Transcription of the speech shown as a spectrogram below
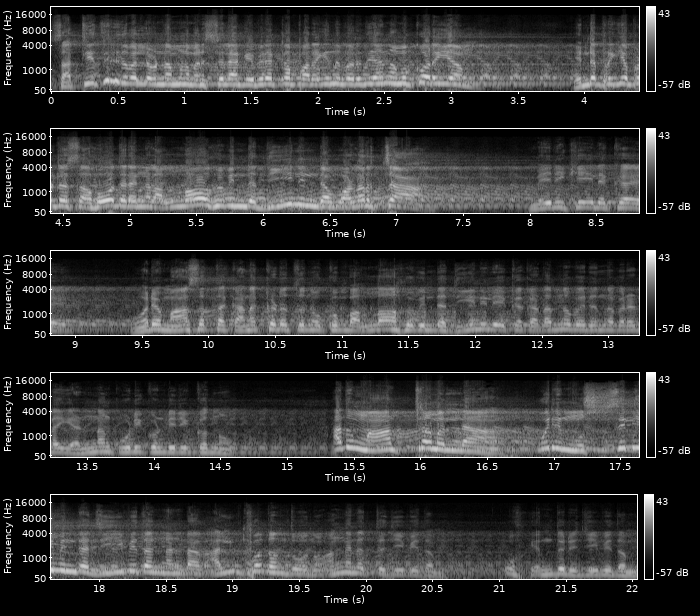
സത്യത്തിൽ ഇത് വല്ലതും നമ്മൾ മനസ്സിലാക്കി. ഇവരൊക്കെ പറയുന്ന വെറുതെ നമുക്കും അറിയാം എന്റെ പ്രിയപ്പെട്ട സഹോദരങ്ങൾ അള്ളാഹുവിന്റെ ദീനിന്റെ വളർച്ച. അമേരിക്കയിലൊക്കെ ഓരോ മാസത്തെ കണക്കെടുത്ത് നോക്കുമ്പോൾ അള്ളാഹുവിന്റെ ദീനിലേക്ക് കടന്നു വരുന്നവരുടെ എണ്ണം കൂടിക്കൊണ്ടിരിക്കുന്നു. അത് മാത്രമല്ല ഒരു മുസ്ലിമിന്റെ ജീവിതം കണ്ടാൽ അത്ഭുതം തോന്നും. അങ്ങനത്തെ ജീവിതം. ഓഹ് എന്തൊരു ജീവിതം.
